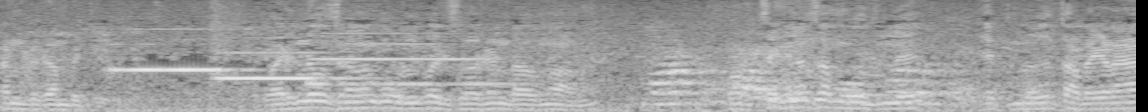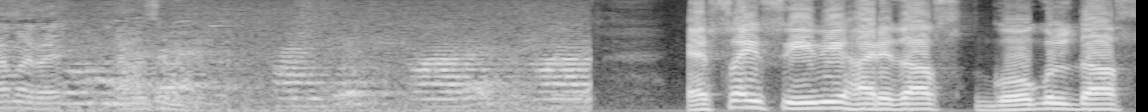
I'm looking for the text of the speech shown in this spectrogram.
കണ്ടെടുക്കാൻ പറ്റി. വരും ദിവസങ്ങളിൽ കൂടുതൽ പരിശോധന ഉണ്ടാകുന്നതാണ് കുറച്ചെങ്കിലും സമൂഹത്തിൽ എത്തുന്നത് തടയണ വരെ ഞങ്ങൾ ശ്രമിക്കും. S I C V Haridas Gokuldas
